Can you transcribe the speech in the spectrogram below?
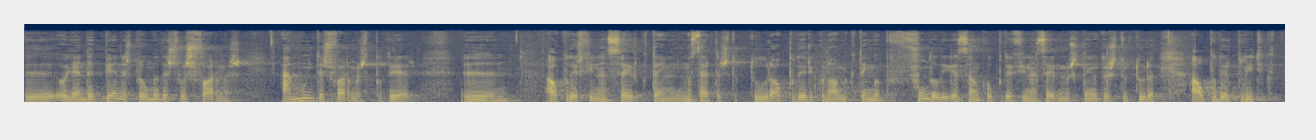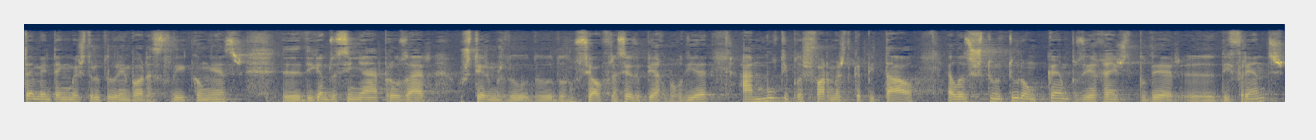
uh, olhando apenas para uma das suas formas. Há muitas formas de poder Uh, ao poder financeiro que tem uma certa estrutura, ao poder económico que tem uma profunda ligação com o poder financeiro, mas que tem outra estrutura, ao poder político que também tem uma estrutura, embora se ligue com esses. Uh, digamos assim, há, para usar os termos do, do, do francês, do Pierre Bourdieu, há múltiplas formas de capital, elas estruturam campos e arranjos de poder uh, diferentes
